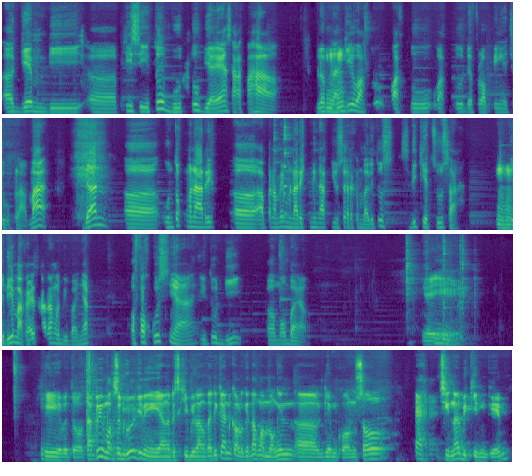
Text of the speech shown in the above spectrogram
eh, game di eh, PC itu butuh biaya yang sangat mahal. Belum Mhm. lagi waktu waktu waktu developingnya cukup lama dan eh, untuk menarik eh, apa namanya menarik minat user kembali itu sedikit susah. Mhm. Jadi makanya sekarang lebih banyak eh, fokusnya itu di eh, mobile. Iya, iya. Iya betul. Tapi maksud gue gini, yang Rizky bilang tadi kan kalau kita ngomongin eh, game konsol, eh Cina bikin game,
